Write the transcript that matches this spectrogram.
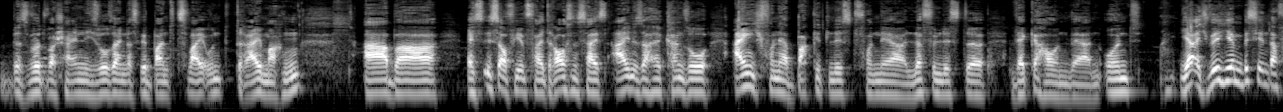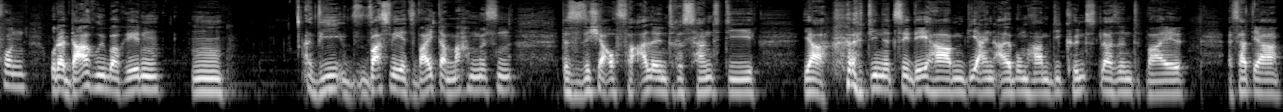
Das wird wahrscheinlich so sein, dass wir Band 2 und 3 machen. Aber es ist auf jeden Fall draußen. Das heißt, eine Sache kann so eigentlich von der Bucketlist, von der Löffelliste weggehauen werden. Und ja, ich will hier ein bisschen davon oder darüber reden, hm, wie, was wir jetzt weitermachen müssen. Das ist sicher auch für alle interessant, die, ja, die eine CD haben, die ein Album haben, die Künstler sind, weil es hat ja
